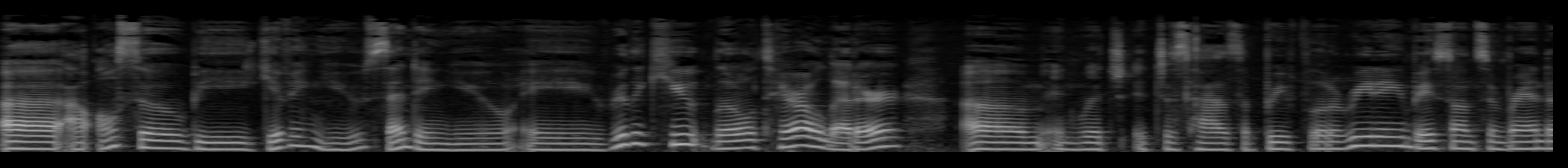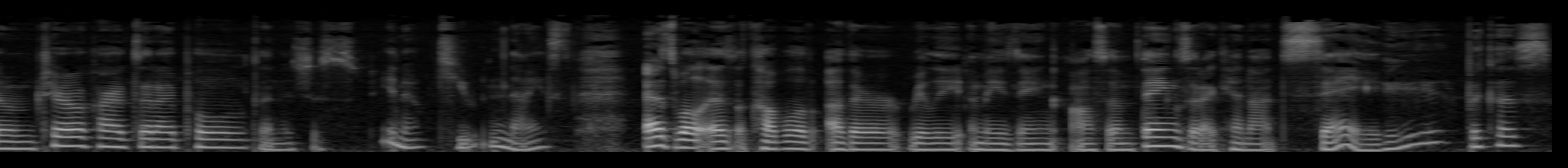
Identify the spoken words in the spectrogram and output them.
Uh, I'll also be giving you, sending you a really cute little tarot letter um, in which it just has a brief little reading based on some random tarot cards that I pulled, and it's just, you know, cute and nice, as well as a couple of other really amazing, awesome things that I cannot say because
